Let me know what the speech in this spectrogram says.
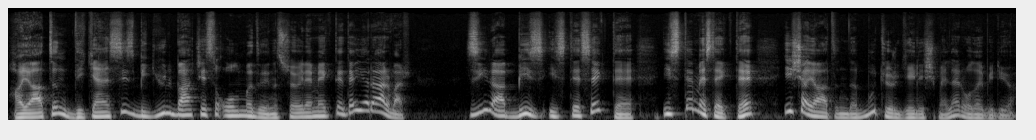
hayatın dikensiz bir gül bahçesi olmadığını söylemekte de yarar var. Zira biz istesek de istemesek de iş hayatında bu tür gelişmeler olabiliyor.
